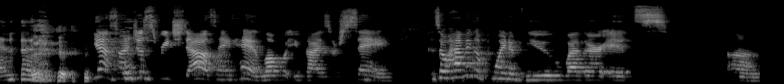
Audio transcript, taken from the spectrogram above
and then yeah, so I just reached out saying, hey, I love what you guys are saying. And so having a point of view, whether it's um,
